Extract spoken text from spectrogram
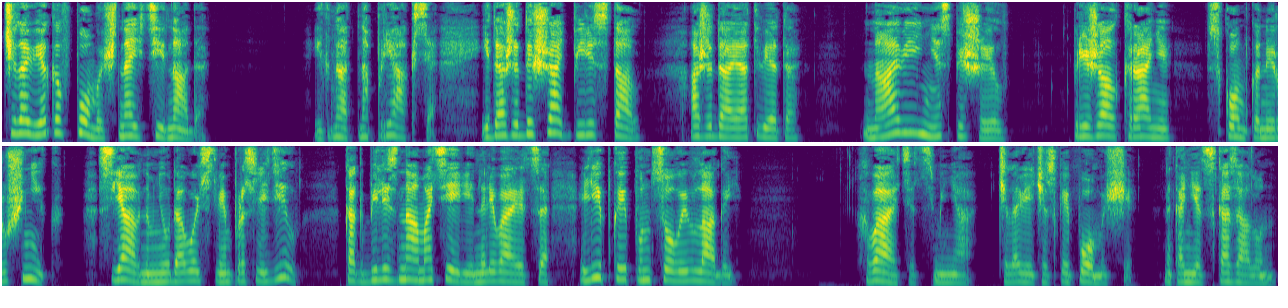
Человека в помощь найти надо. Игнат напрягся и даже дышать перестал, ожидая ответа. Навий не спешил. Прижал к ране скомканный рушник, с явным неудовольствием проследил, как белизна материи наливается липкой пунцовой влагой. «Хватит с меня человеческой помощи», — наконец сказал он.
